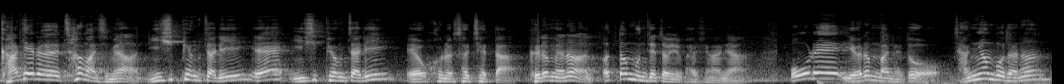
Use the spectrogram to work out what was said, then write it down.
가게를 처음 하시면 20평짜리에 20평짜리 에어컨을 설치했다. 그러면은 어떤 문제점이 발생하냐 올해 여름만 해도 작년보다는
